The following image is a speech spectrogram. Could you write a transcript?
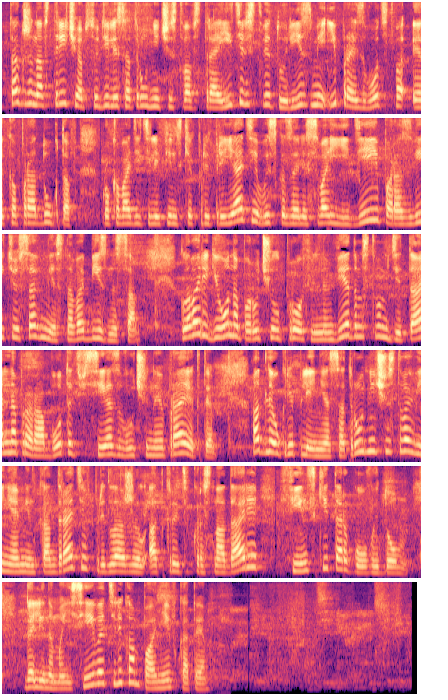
Также на встрече обсудили сотрудничество в строительстве, туризме и производство экопродуктов. Руководители финских предприятий высказали свои идеи по развитию совместного бизнеса. Глава региона поручил профильным ведомствам детально проработать все озвученные проекты. А для укрепления сотрудничества Вениамин Кондратьев предложил открыть в Краснодаре финский торговый дом. Галина Моисеева, телекомпания ВКТ.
